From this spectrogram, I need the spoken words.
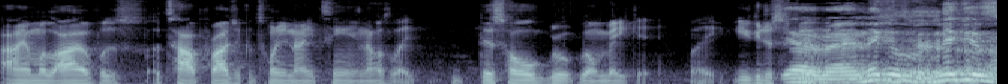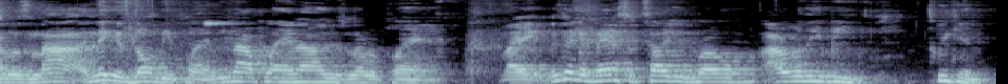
I Am Alive" was a top project of 2019, and I was like, this whole group gonna make it. Like you could just Yeah, feel it. man. Niggas, niggas was not. Niggas don't be playing. We not playing now. We was never playing. Like this nigga Vance will tell you, bro. I really be tweaking.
